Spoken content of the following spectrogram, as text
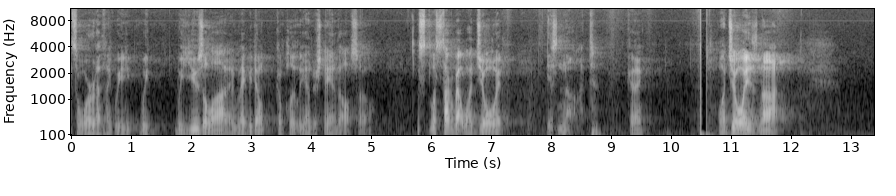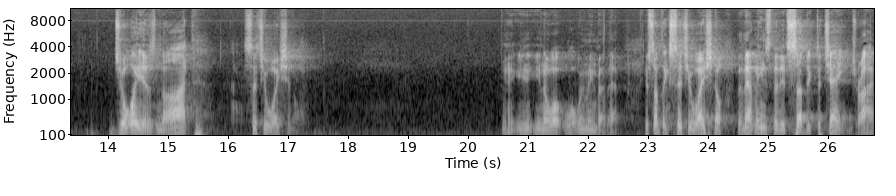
That's a word I think we, we, we use a lot and maybe don't completely understand also. Let's, let's talk about what joy is not, okay? What joy is not. Joy is not situational. You, you, you know what, what we mean by that. If something's situational, then that means that it's subject to change, right?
